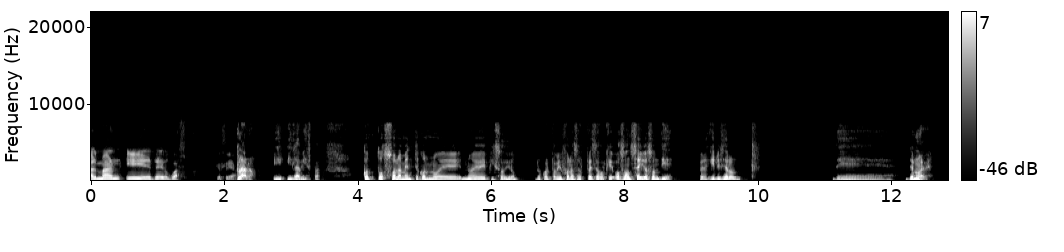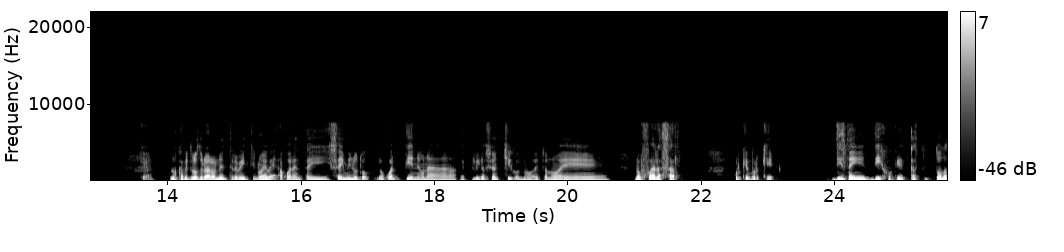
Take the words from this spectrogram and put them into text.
Alman y de Wasp, que sea. Claro, y, la avispa. Contó solamente con nueve, nueve, episodios, lo cual para mí fue una sorpresa, porque o son seis o son diez, pero aquí lo hicieron de, de nueve. Los capítulos duraron entre 29 a 46 minutos, lo cual tiene una explicación, chicos, ¿no? Esto no es no fue al azar. ¿Por qué? Porque Disney dijo que toda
